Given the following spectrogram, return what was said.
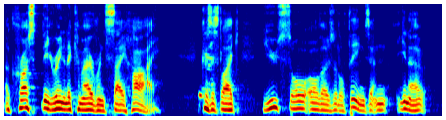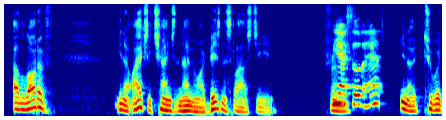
across the arena to come over and say hi, because it's like you saw all those little things, and you know a lot of, you know, I actually changed the name of my business last year. From, Yeah, I saw that. You know, to a,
